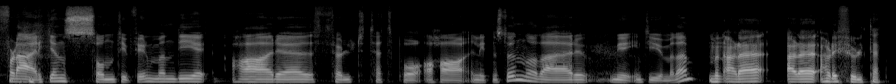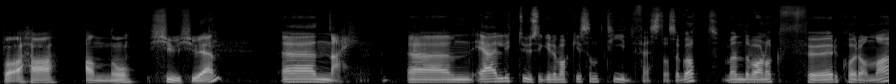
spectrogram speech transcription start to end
for det er ikke en sånn type film, men de har uh, fulgt tett på a-ha en liten stund, og det er mye intervju med dem. Men er det, er det, har de fulgt tett på a-ha anno 2021? Uh, nei. Uh, jeg er litt usikker, det var ikke sånn tidfesta så godt, men det var nok før korona,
